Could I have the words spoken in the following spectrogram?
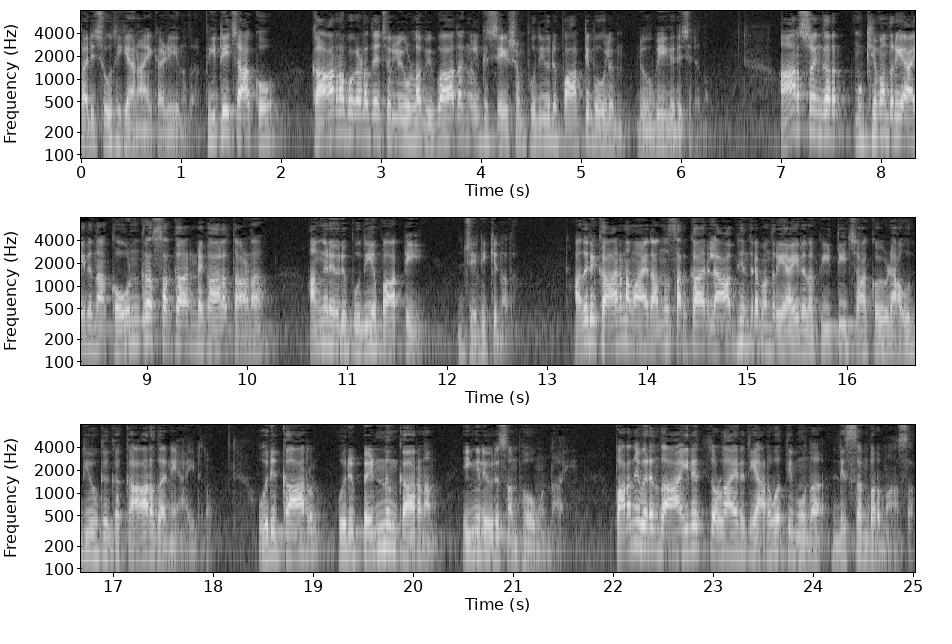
പരിശോധിക്കാനായി കഴിയുന്നത്. പി ടി ചാക്കോ കാർ അപകടത്തെ ചൊല്ലിയുള്ള വിവാദങ്ങൾക്ക് ശേഷം പുതിയൊരു പാർട്ടി പോലും രൂപീകരിച്ചിരുന്നു. ആർ ശങ്കർ മുഖ്യമന്ത്രിയായിരുന്ന കോൺഗ്രസ് സർക്കാരിന്റെ കാലത്താണ് അങ്ങനെ ഒരു പുതിയ പാർട്ടി ജനിക്കുന്നത്. അതിന് കാരണമായത് അന്ന് സർക്കാരിൽ ആഭ്യന്തരമന്ത്രിയായിരുന്ന പി ടി ചാക്കോയുടെ ഔദ്യോഗിക കാർ തന്നെയായിരുന്നു. ഒരു കാറും ഒരു പെണ്ണും കാരണം ഇങ്ങനെ സംഭവമുണ്ടായി. പറഞ്ഞു വരുന്നത് ആയിരത്തി തൊള്ളായിരത്തി അറുപത്തി മൂന്ന് ഡിസംബർ മാസം.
